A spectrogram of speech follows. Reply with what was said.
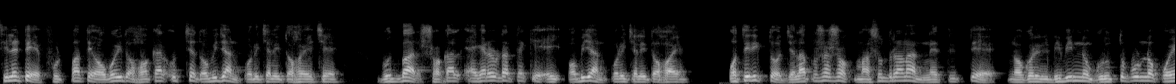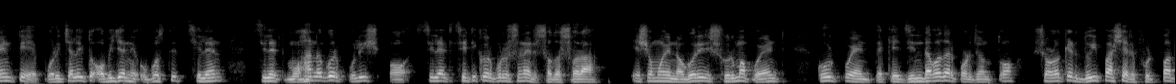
সিলেটে ফুটপাতে অবৈধ হকার উচ্ছেদ অভিযান পরিচালিত হয়েছে। বুধবার সকাল এগারোটা থেকে এই অভিযান পরিচালিত হয়। অতিরিক্ত জেলা প্রশাসক মাসুদ রানার নেতৃত্বে নগরীর বিভিন্ন গুরুত্বপূর্ণ পয়েন্টে পরিচালিত অভিযানে উপস্থিত ছিলেন সিলেট মহানগর পুলিশ ও সিলেট সিটি কর্পোরেশনের সদস্যরা। এ সময় নগরীর সুরমা পয়েন্ট, কোর্ট পয়েন্ট থেকে জিন্দাবাজার পর্যন্ত সড়কের দুই পাশের ফুটপাত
